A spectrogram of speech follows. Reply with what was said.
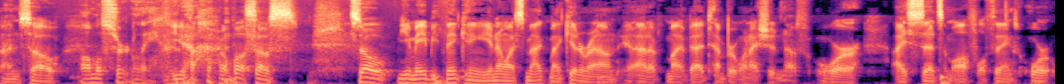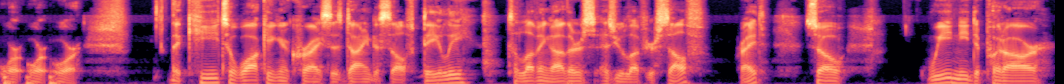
And so, almost certainly, yeah, almost. So, so you may be thinking, you know, I smacked my kid around out of my bad temper when I shouldn't have, or I said some awful things, or, or, or, or the key to walking in Christ is dying to self daily, to loving others as you love yourself, right? So we need to put our,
